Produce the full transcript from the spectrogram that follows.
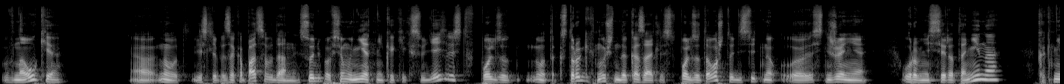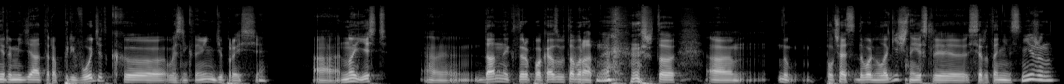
в науке, э, ну вот, если закопаться в данные, судя по всему, нет никаких свидетельств в пользу, ну, так, строгих научных доказательств в пользу того, что действительно э, снижение уровня серотонина как нейромедиатора приводит к э, возникновению депрессии. А, но есть данные, которые показывают обратное, что э, ну, получается довольно логично, если серотонин снижен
